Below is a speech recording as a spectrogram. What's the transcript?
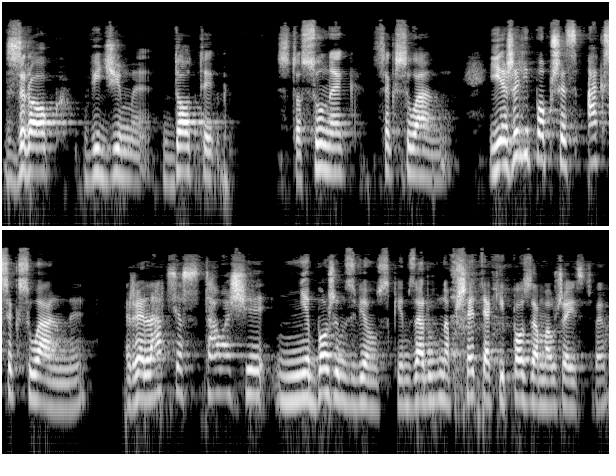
wzrok widzimy, dotyk, stosunek seksualny. Jeżeli poprzez akt seksualny relacja stała się niebożym związkiem, zarówno przed, jak i poza małżeństwem,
